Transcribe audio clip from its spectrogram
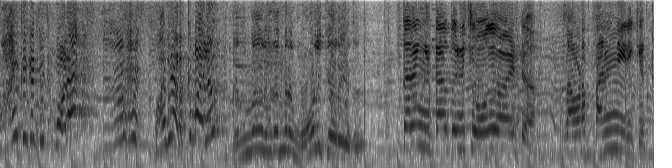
വായൊക്കെ കെട്ടിട്ട് മോളെ. വാൽ ഇറക്കുമാലോ എന്നാൽ ഇതെങ്ങനെ മോളിൽ കയറിയത്? ഉത്തരം കിട്ടാത്തൊരു ചോദ്യമായിട്ട് അവിടെ തന്നെ ഇരിക്കട്ടെ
